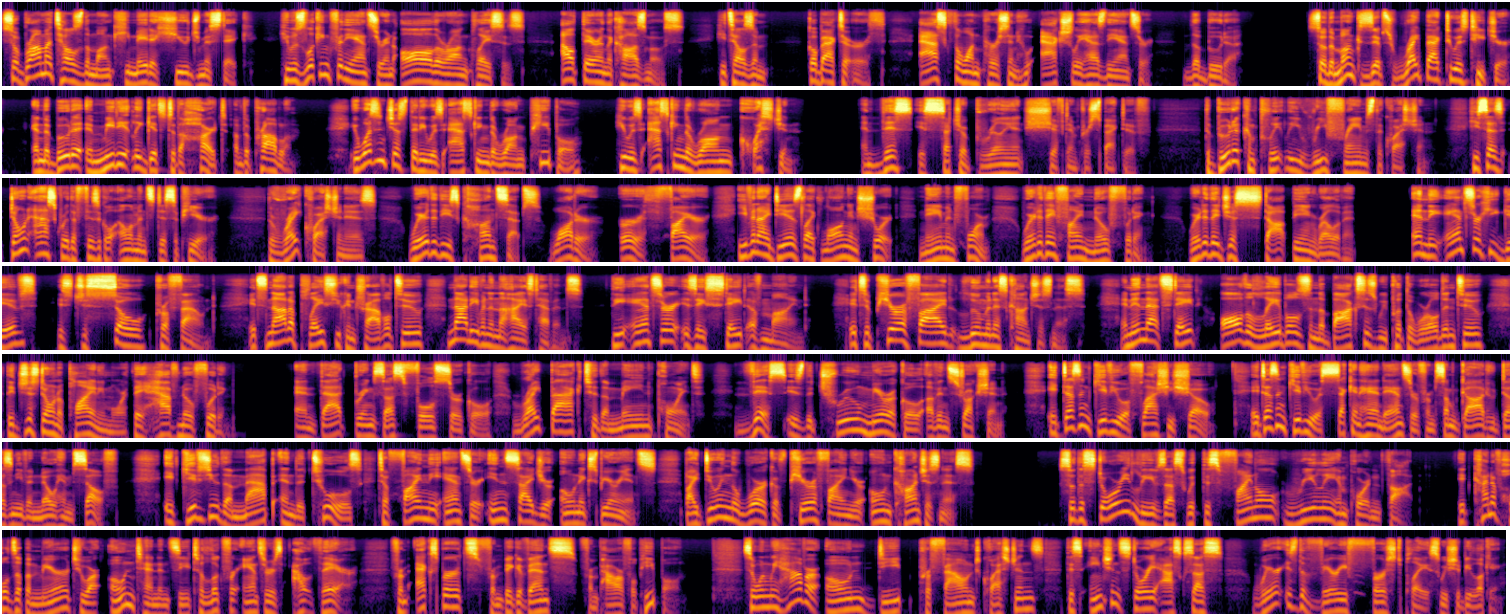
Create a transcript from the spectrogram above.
So Brahma tells the monk he made a huge mistake. He was looking for the answer in all the wrong places, out there in the cosmos. He tells him, go back to Earth. Ask the one person who actually has the answer, the Buddha. So the monk zips right back to his teacher, and the Buddha immediately gets to the heart of the problem. It wasn't just that he was asking the wrong people, he was asking the wrong question. And this is such a brilliant shift in perspective. The Buddha completely reframes the question. He says, don't ask where the physical elements disappear. The right question is, where do these concepts, water, earth, fire, even ideas like long and short, name and form, where do they find no footing? Where do they just stop being relevant? And the answer he gives is just so profound. It's not a place you can travel to, not even in the highest heavens. The answer is a state of mind. It's a purified, luminous consciousness. And in that state, all the labels and the boxes we put the world into, they just don't apply anymore. They have no footing. And that brings us full circle, right back to the main point. This is the true miracle of instruction. It doesn't give you a flashy show. It doesn't give you a second-hand answer from some god who doesn't even know himself. It gives you the map and the tools to find the answer inside your own experience by doing the work of purifying your own consciousness. So the story leaves us with this final, really important thought. It kind of holds up a mirror to our own tendency to look for answers out there, from experts, from big events, from powerful people. So when we have our own deep, profound questions, this ancient story asks us, where is the very first place we should be looking?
